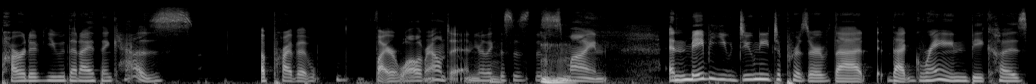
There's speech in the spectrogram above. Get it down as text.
part of you that I think has a private firewall around it, and you're like, this is this is Mhm. mine. And maybe you do need to preserve that that grain because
